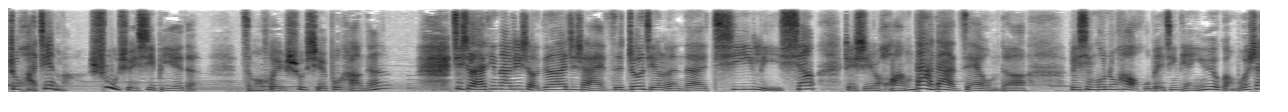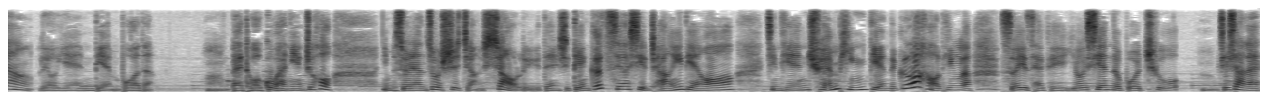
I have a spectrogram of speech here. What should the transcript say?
周华健嘛，数学系毕业的，怎么会数学不好呢？继续来听到这首歌，这是来自周杰伦的《七里香》，这是黄大大在我们的微信公众号“湖北经典音乐广播”上留言点播的。嗯，拜托，过完年之后，你们虽然做事讲效率，但是点歌词要写长一点哦。今天全凭点的歌好听了，所以才可以优先的播出。嗯，接下来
